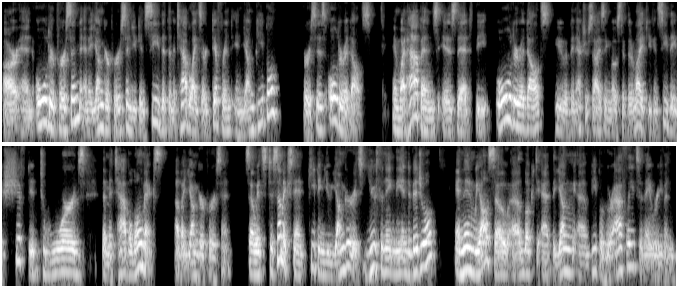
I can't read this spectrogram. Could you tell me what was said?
are an older person and a younger person, you can see that the metabolites are different in young people versus older adults. And what happens is that the older adults who have been exercising most of their life, you can see they've shifted towards the metabolomics of a younger person. So it's to some extent keeping you younger, it's youthening the individual. And then we also uh, looked at the young uh, people who are athletes, and they were even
